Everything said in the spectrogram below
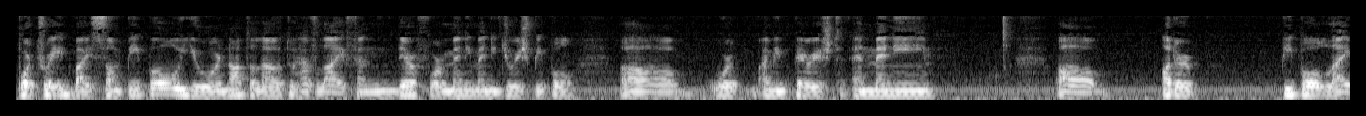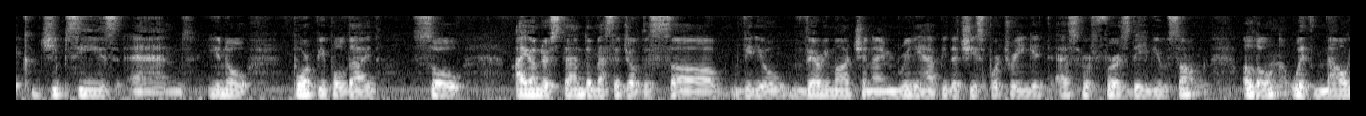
portrayed by some people, you are not allowed to have life, and therefore many many Jewish people uh, were, I mean, perished, and many uh, other people like gypsies and you know poor people died. So I understand the message of this uh, video very much, and I'm really happy that she's portraying it as her first debut song alone with now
